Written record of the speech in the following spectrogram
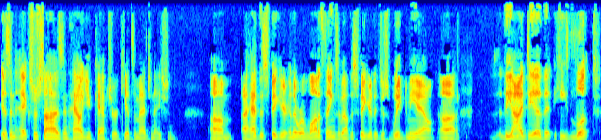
is an exercise in how you capture a kid's imagination. Um, I had this figure, and there were a lot of things about this figure that just wigged me out. Uh, the idea that he looked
